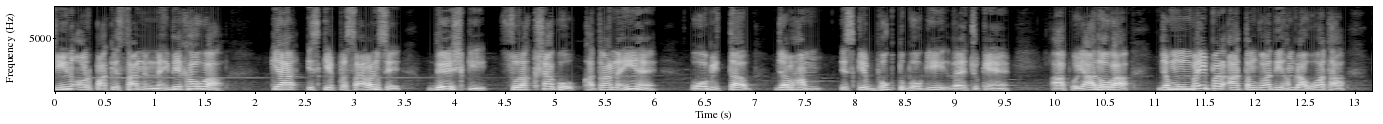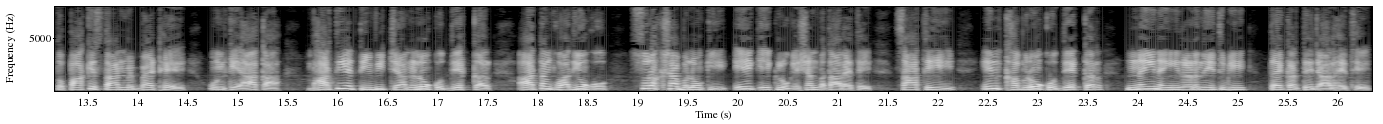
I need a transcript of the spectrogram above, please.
चीन और पाकिस्तान ने नहीं देखा होगा? क्या इसके प्रसारण से देश की सुरक्षा को खतरा नहीं है? वो भी तब जब हम इसके भुक्त भोगी रह चुके हैं। आपको याद होगा, जब मुंबई पर आतंकवादी हमला हुआ था तो पाकिस्तान में बैठे उनके आका भारतीय टीवी चैनलों को देखकर आतंकवादियों को सुरक्षा बलों की एक एक लोकेशन बता रहे थे। साथ ही इन खबरों को देखकर नई नई रणनीति भी तय करते जा रहे थे।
